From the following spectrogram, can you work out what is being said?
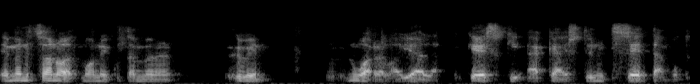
en mä nyt sano, että mä oon niin tämmöinen hyvin nuorella iällä keskiäkäistynyt setä, mutta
